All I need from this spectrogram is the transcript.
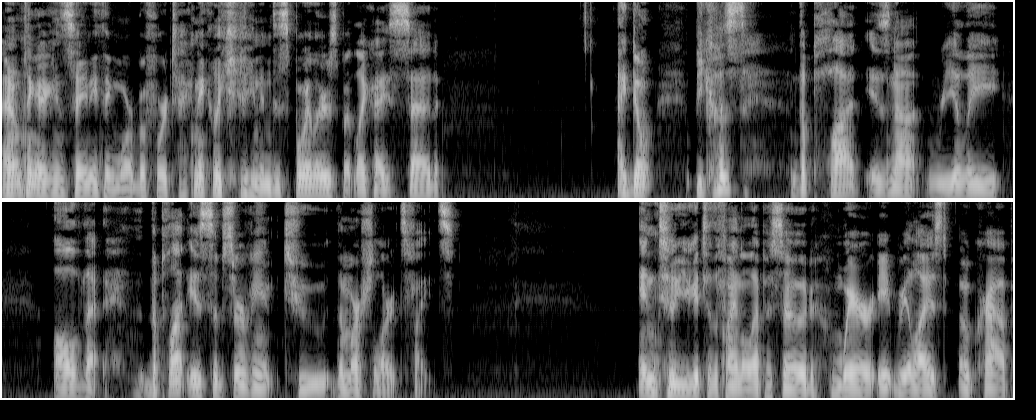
I don't think I can say anything more before technically getting into spoilers, but like I said, I don't, because the plot is not really all that, the plot is subservient to the martial arts fights. Until you get to the final episode where it realized, oh crap,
